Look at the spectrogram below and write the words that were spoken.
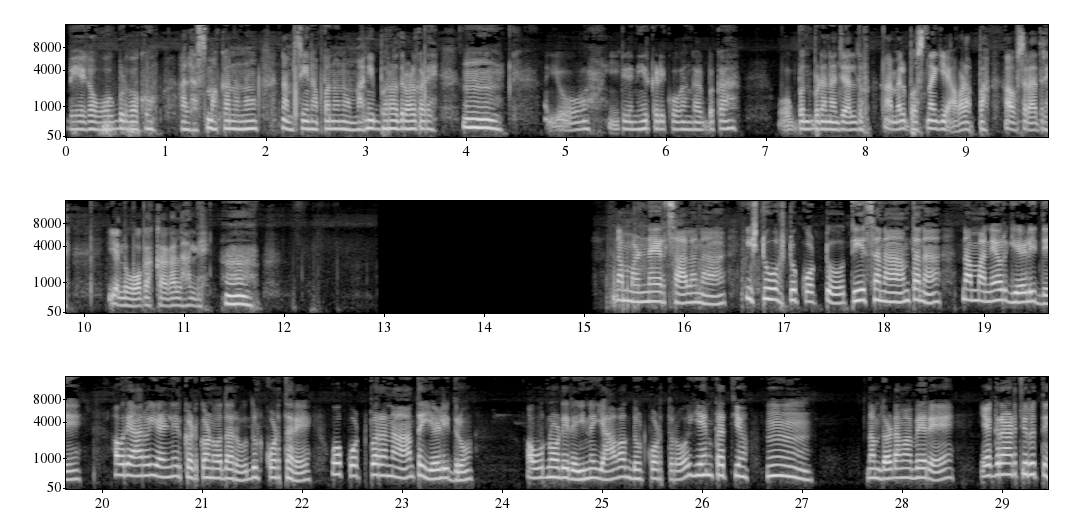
ಬೇಗ ಹೋಗ್ಬಿಡ್ಬೇಕು. ಆ ಲಸ್ಮಕ್ಕನೂ ನಮ್ಮ ಸೀನಪ್ಪನೂ ಮನೆಗೆ ಬರೋದ್ರೊಳಗಡೆ. ಹ್ಞೂ ಅಯ್ಯೋ, ಈಗಲೇ ನೀರು ಕಡೆಗೆ ಹೋಗಂಗಾಗ್ಬೇಕಾ ಹೋಗಿ ಬಂದ್ಬಿಡೋಣ ಜಲ್ದು. ಆಮೇಲೆ ಬಸ್ನಾಗ ಯಾವಳಪ್ಪ ಅವಸರ ಆದರೆ. ಎಲ್ಲಿ ಹೋಗೋಕ್ಕಾಗಲ್ಲ ಅಲ್ಲಿ. ಹ್ಞೂ ನಮ್ಮ ಅಣ್ಣಯ್ಯರ ಸಾಲನ ಇಷ್ಟು ಅಷ್ಟು ಕೊಟ್ಟು ತೀರ್ಸೋಣ ಅಂತನ ನಮ್ಮ ಮನೆಯವ್ರಿಗೆ ಹೇಳಿದ್ದೆ. ಅವ್ರು ಯಾರೋ ಎಳ್ನೀರು ಕಟ್ಕೊಂಡು ಹೋದಾರು, ದುಡ್ಡು ಕೊಡ್ತಾರೆ. ಓ ಕೊಟ್ಟು ಬರೋಣ ಅಂತ ಹೇಳಿದ್ರು. ಅವ್ರು ನೋಡಿದ್ರೆ ಇನ್ನು ಯಾವಾಗ ದುಡ್ಡು ಕೊಡ್ತಾರೋ, ಏನು ಕತ್ಯ? ಹ್ಞೂ ನಮ್ಮ ದೊಡ್ಡಮ್ಮ ಬೇರೆ ಎಗರಾಡ್ತಿರುತ್ತೆ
